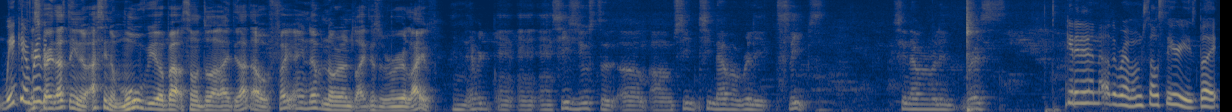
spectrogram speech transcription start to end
we can It's really. crazy. I seen a, I seen a movie about something like this. I thought it was fake. I ain't never know nothing like this in real life. And every and, and, and she's used to um um she she never really sleeps. She never really rests. Get it in the other room. I'm so serious. But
